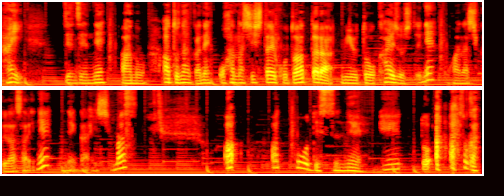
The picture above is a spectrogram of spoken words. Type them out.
はい。全然ね、あの、あとなんかね、お話ししたいことあったら、ミュートを解除してね、お話しくださいね。お願いします。あ、あとですね、えー、っと、あ、あ、そうか、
